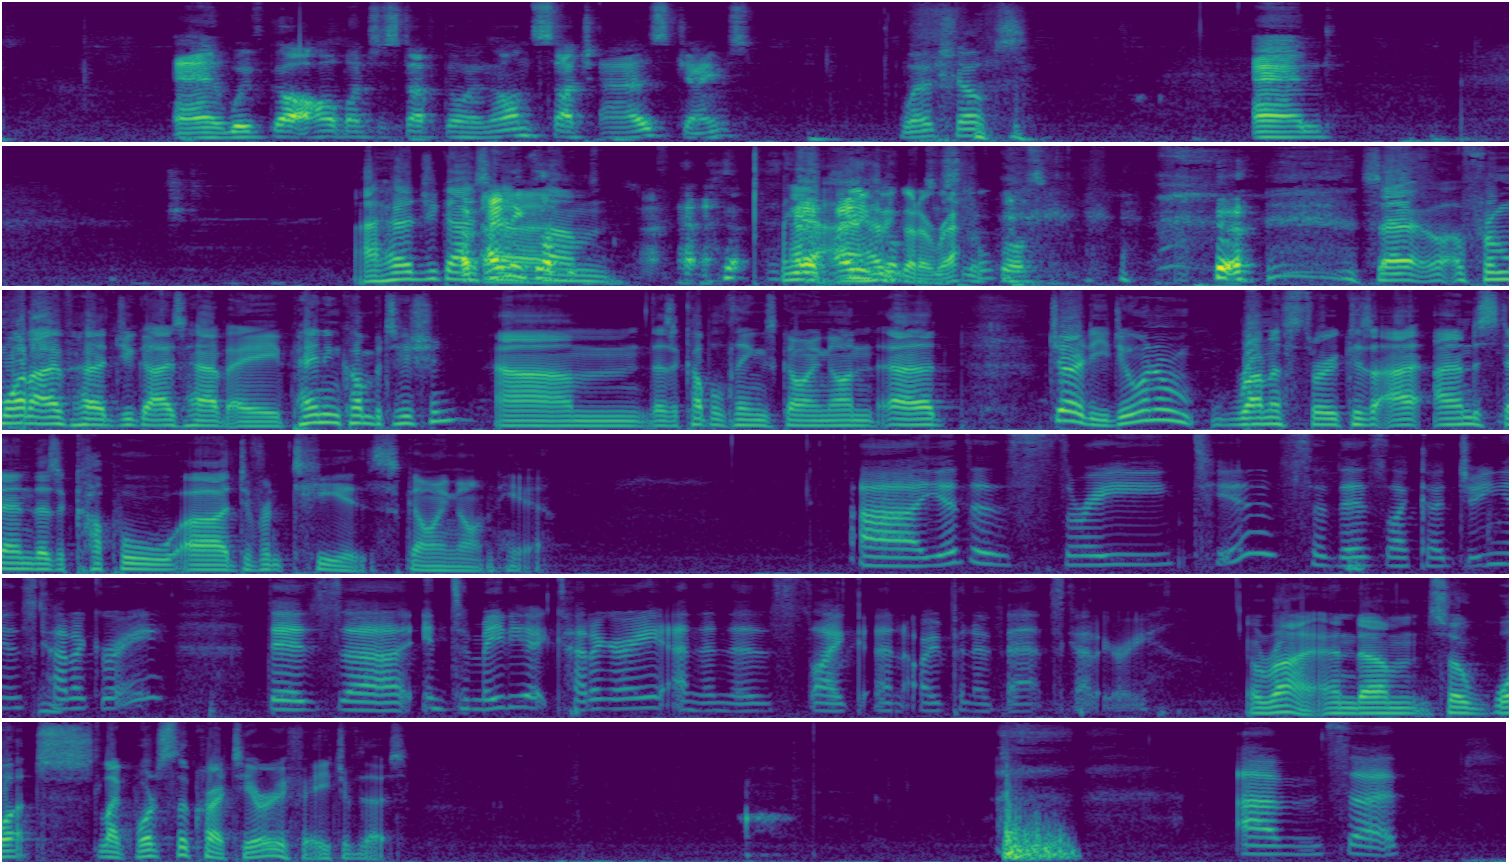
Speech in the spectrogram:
And we've got a whole bunch of stuff going on, such as, James, Workshops. and I heard you guys painting have, um, yeah, I have- we got a raffle? Of course. So, uh, from what I've heard, you guys have a painting competition. Um, there's a couple things going on. Uh, Jody, do you want to run us through? Because I, I understand there's a couple uh, different tiers going on here. Uh, yeah, there's three tiers. So there's like a juniors category, there's a intermediate category, and then there's like an open advanced category. All right, and um, so what's like what's the criteria for each of those? Um, so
